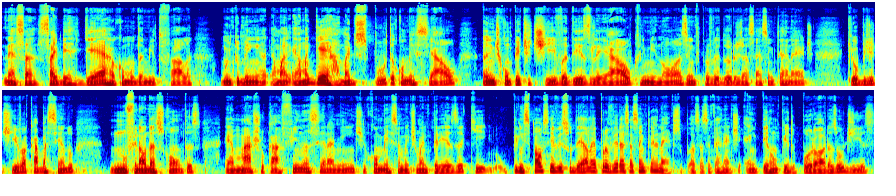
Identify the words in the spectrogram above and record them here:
nessa cyberguerra, como o Damito fala muito bem, é uma, é uma guerra, uma disputa comercial anticompetitiva, desleal, criminosa entre provedores de acesso à internet, que o objetivo acaba sendo, no final das contas, é machucar financeiramente e comercialmente uma empresa que o principal serviço dela é prover acesso à internet. Se o acesso à internet é interrompido por horas ou dias,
